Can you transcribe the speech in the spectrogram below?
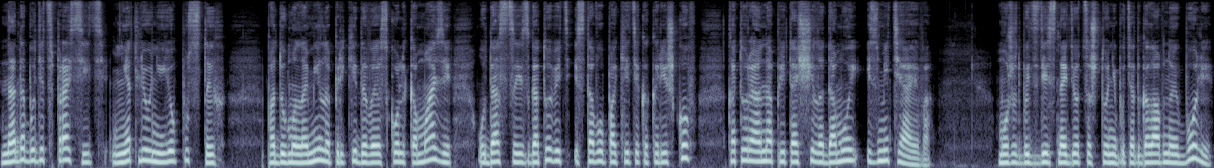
«Надо будет спросить, нет ли у нее пустых», — подумала Мила, прикидывая, сколько мази удастся изготовить из того пакетика корешков, который она притащила домой из Митяева. «Может быть, здесь найдется что-нибудь от головной боли?»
